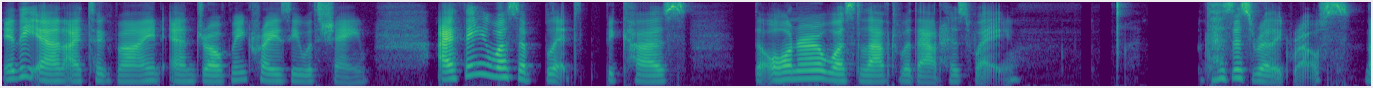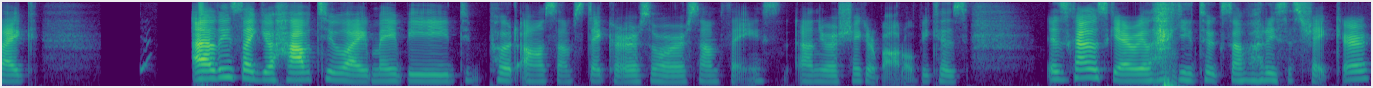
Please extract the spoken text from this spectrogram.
In the end, I took mine and drove me crazy with shame. I think it was a blip because the owner was left without his whey. This is really gross. Like, at least like you have to like maybe to put on some stickers or some things on your shaker bottle because it's kind of scary like you took somebody's shaker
